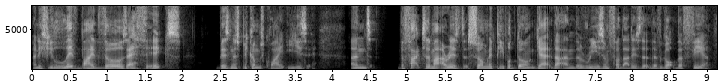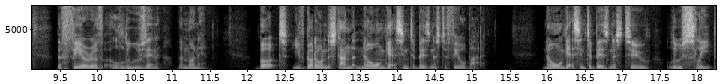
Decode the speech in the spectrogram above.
And if you live by those ethics, business becomes quite easy. And the fact of the matter is that so many people don't get that. And the reason for that is that they've got the fear the fear of losing the money. But you've got to understand that no one gets into business to feel bad. No one gets into business to lose sleep.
